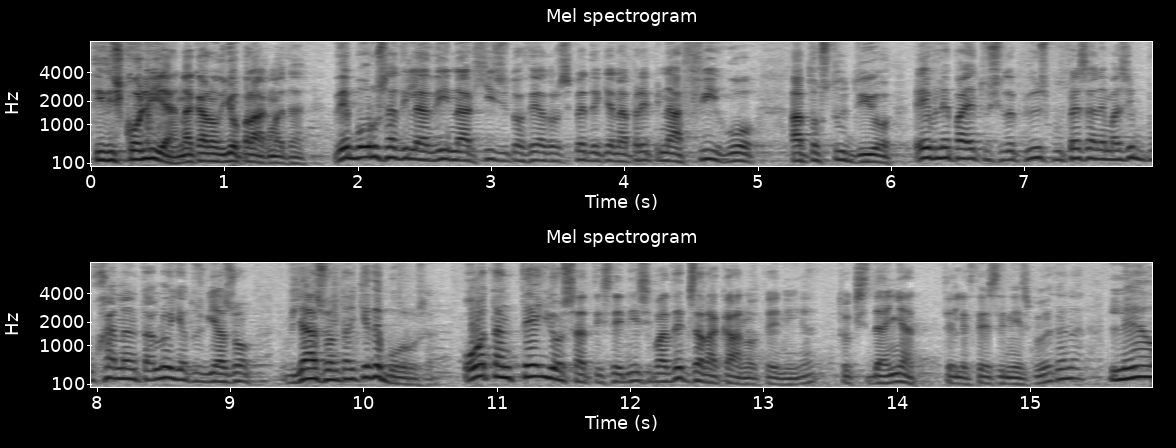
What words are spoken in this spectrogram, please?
τη δυσκολία να κάνω δύο πράγματα. Δεν μπορούσα δηλαδή να αρχίζει το θέατρο στις 5 και να πρέπει να φύγω από το στούντιο. Έβλεπα τους ηθοποιού που παίζανε μαζί μου που χάνανε τα λόγια τους, βιαζό... βιάζονταν και δεν μπορούσα. Όταν τέλειωσα τις ταινίες, είπα δεν ξανακάνω ταινία. Το 69 τελευταίες ταινίες που έκανα, λέω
